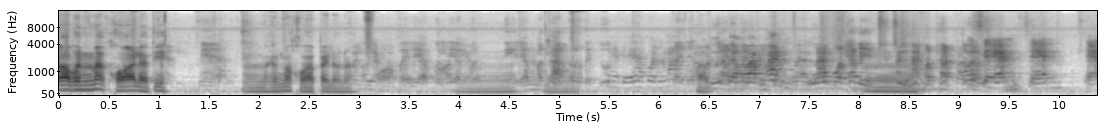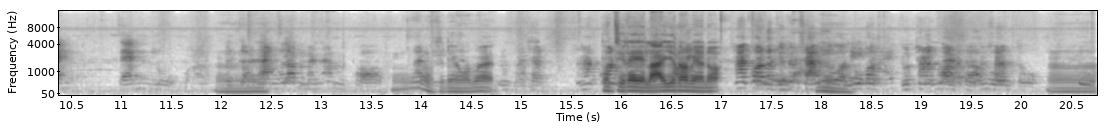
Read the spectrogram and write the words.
แต่ว่าเพิ่นมาขอแล้วติแม่อืมเพิ่นมาขอไปแล้วเนาะขอไปแล้วเพิ่นเรียกเพิ่นนี่แล้วประทัดเพิ่นก็จุดครับ จุดจังหวะพันโอ้บ่ทันได้ชื่อให้ประทัดตัวแสนแสนแสนแสนลูกอืเพิ่นมก็นั่งล่ำมานั่พออืมแสดงว่ามาประทัดห้าก้เพิ่อนนสิได้หลายอยู่เนาะแม่เนาะห้าก้อนก็ถือทั้งสามตัวลูกก็จุดห้าก้อนสองสามตัวอืม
